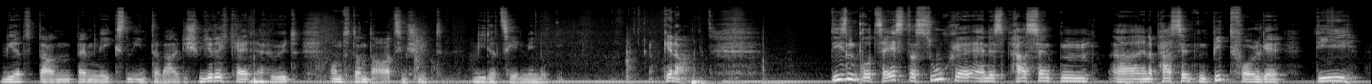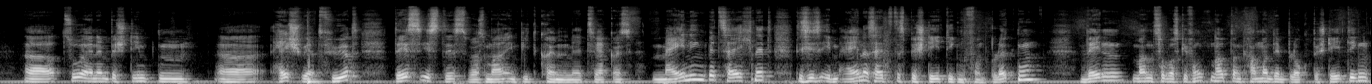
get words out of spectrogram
wird dann beim nächsten Intervall die Schwierigkeit erhöht und dann dauert es im Schnitt wieder 10 Minuten. Genau. Diesen Prozess der Suche eines passenden, äh, einer passenden Bitfolge, die äh, zu einem bestimmten äh, Hashwert führt. Das ist das, was man im Bitcoin-Netzwerk als Mining bezeichnet. Das ist eben einerseits das Bestätigen von Blöcken. Wenn man sowas gefunden hat, dann kann man den Block bestätigen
